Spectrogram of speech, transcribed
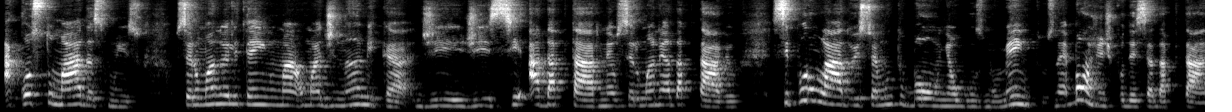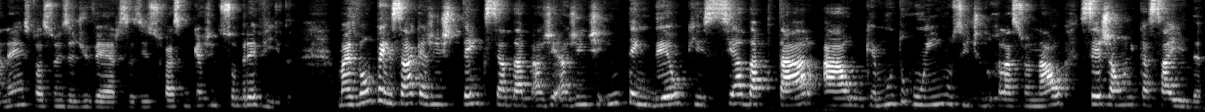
acostumadas com isso. O ser humano ele tem uma, uma dinâmica de, de se adaptar, né? O ser humano é adaptável. Se por um lado isso é muito bom em alguns momentos, né? É bom a gente poder se adaptar, né? Em situações adversas, isso faz com que a gente sobreviva. Mas vamos pensar que a gente tem que se adaptar, a gente entendeu que se adaptar a algo que é muito ruim no sentido relacional seja a única saída.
